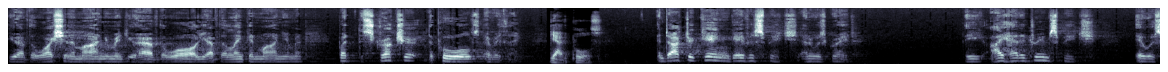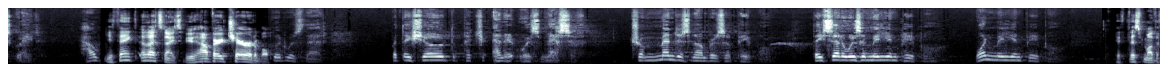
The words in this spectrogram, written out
You have the Washington Monument, you have the wall, you have the Lincoln Monument, but the structure, the pools, everything. Yeah, the pools. And Dr. King gave his speech, and it was great. The I Had a Dream speech, it was great. How You think? Oh, that's nice of you. How very charitable. good was that? But they showed the picture, and it was massive. Tremendous numbers of people. They said it was a million people, one million people. If this mother,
